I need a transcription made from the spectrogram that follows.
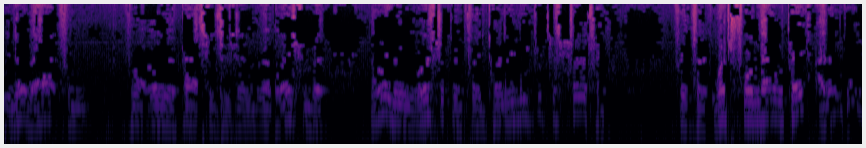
We know that from, from earlier passages in Revelation, but not only do we worship Him for eternity, we get to serve Him for eternity. What form that will take, I don't know.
